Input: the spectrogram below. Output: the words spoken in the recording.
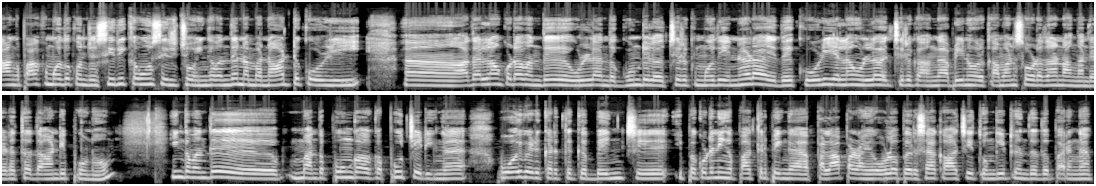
நாங்கள் பார்க்கும்போது கொஞ்சம் சிரிக்கவும் சிரித்தோம் இங்கே வந்து நம்ம நாட்டுக்கோழி அதெல்லாம் கூட வந்து உள்ளே அந்த கூண்டில் வச்சுருக்கும் போது என்னடா இது? கோழியெல்லாம் உள்ளே வச்சுருக்காங்க அப்படின்னு ஒரு கமெண்ட்ஸோடு தான் நாங்கள் அந்த இடத்த தாண்டி போனோம். இங்கே வந்து அந்த பூங்காவுக்கு பூச்செடிங்க ஓய்வெடுக்கிறதுக்கு பெஞ்சு இப்போ கூட நீங்கள் பார்த்துருப்பீங்க பலாப்பழம் எவ்வளோ பெருசாக காய்ச்சி தொங்கிட்டு இருந்தது பாருங்கள்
